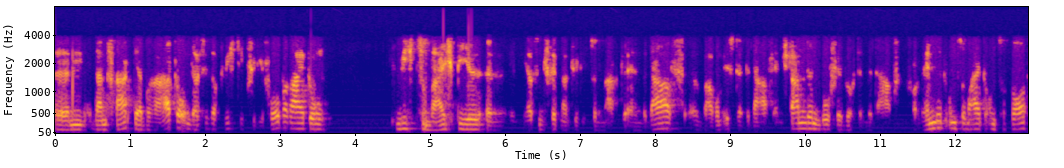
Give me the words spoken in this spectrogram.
Ähm, dann fragt der Berater, und das ist auch wichtig für die Vorbereitung, mich zum Beispiel äh, im ersten Schritt natürlich zu dem aktuellen Bedarf, äh, warum ist der Bedarf entstanden, wofür wird der Bedarf verwendet und so weiter und so fort.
